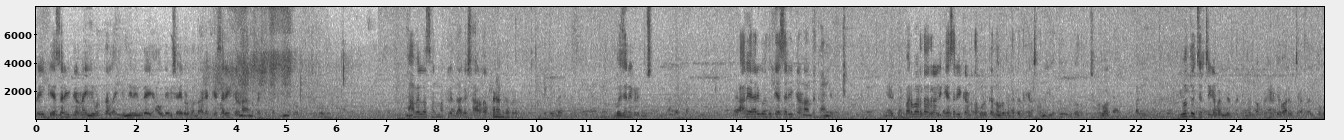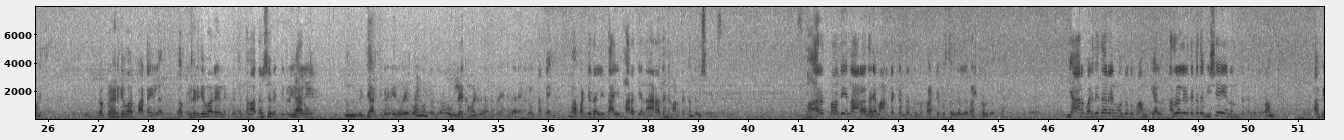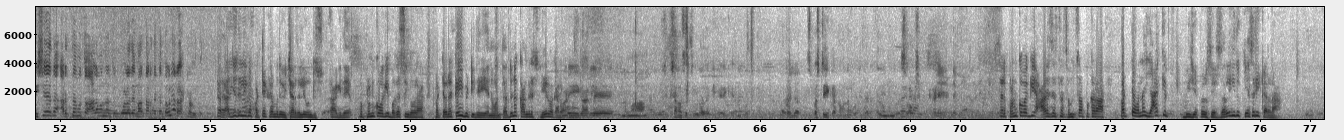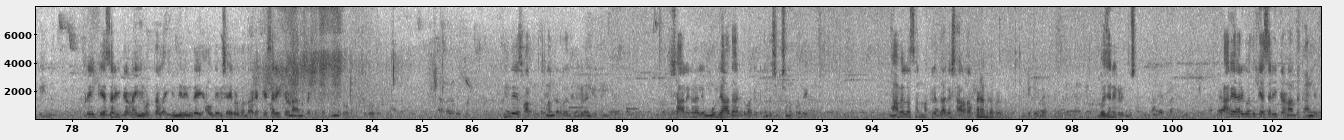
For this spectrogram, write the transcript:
ನೋಡಿ ಕೇಸರೀಕರಣ ಇವತ್ತಲ್ಲ. ಹಿಂದಿನಿಂದ ಯಾವುದೇ ವಿಷಯಗಳು ಬಂದಾಗ ಕೇಸರೀಕರಣ ಅನ್ನತಕ್ಕಂಥ ಪಕ್ಷಗಳು ನಾವೆಲ್ಲ ಸಣ್ಣ ಮಕ್ಕಳಿದ್ದಾಗ ಶಾರದಾ ಭಜನೆಗಳಿದ್ದು ಸಹ. ಆಗ ಯಾರಿಗೂ ಅದು ಕೇಸರೀಕರಣ ಅಂತ ಕಾಣಲಿಲ್ಲ. ಬರಬಾರ್ದು ಅದರಲ್ಲಿ ಕೇಸರೀಕರಣದ ಹುಡುಕನ್ನು ಹುಡುಕತಕ್ಕಂಥ ಕೆಲಸವನ್ನು ಇವತ್ತು ವಿರೋಧ ಪಕ್ಷಗಳು ಇವತ್ತು ಚರ್ಚೆಗೆ ಬಂದಿರತಕ್ಕಂಥ ಡಾಕ್ಟರ್ ಹೆಡ್ಗೆವಾರ್ ವಿಚಾರದಲ್ಲಿ ತಗೊಂಡಿದ್ದಾರೆ. ಡಾಕ್ಟರ್ ಹೆಡ್ಗೆವಾರ್ ಪಾಠ ಇಲ್ಲ. ಡಾಕ್ಟರ್ ಹೆಡ್ಗೆವಾರ್ ಹೇಳಿರ್ತಕ್ಕಂಥ ಆದರ್ಶ ವ್ಯಕ್ತಿಗಳು ಯಾರು? ನಮ್ಮ ವಿದ್ಯಾರ್ಥಿಗಳಿಗೆ ಇರಬೇಕು ಅನ್ನುವಂಥದ್ರ ಉಲ್ಲೇಖ ಮಾಡಿರ್ತಕ್ಕಂಥ ಇಟ್ಟಿದ್ದಾರೆ. ಅದರಲ್ಲಿ ತಪ್ಪೇ. ಆ ಪಠ್ಯದಲ್ಲಿ ತಾಯಿ ಭಾರತಿಯನ್ನು ಆರಾಧನೆ ಮಾಡ್ತಕ್ಕಂಥ ವಿಷಯ ಇದೆ. ಭಾರತ್ ಮಾತೆಯನ್ನು ಆರಾಧನೆ ಮಾಡ್ತಕ್ಕಂಥದ್ದೊಂದು ಪಾಠ್ಯ ಪುಸ್ತಕದಲ್ಲಿ ರಾಷ್ಟ್ರ ವಿರೋಧಿಯ ಯಾರು ಬರೆದಿದ್ದಾರೆ ಅನ್ನುವಂಥದ್ದು ಪ್ರಾಮುಖ್ಯ ಅಲ್ಲ. ಅದರಲ್ಲಿರ್ತಕ್ಕಂಥ ವಿಷಯ ಏನು ಅನ್ನತಕ್ಕಂಥದ್ದು ಪ್ರಾಮುಖ್ಯ. ಆ ವಿಷಯದ ಅರ್ಥ ಮತ್ತು ಆಳವನ್ನು ತಿಳ್ಕೊಳ್ಳದೆ ಮಾತನಾಡ್ತಕ್ಕಂಥವನೇ ರಾಷ್ಟ್ರ ವಿರೋಧಿ. ರಾಜ್ಯದಲ್ಲಿ ಈಗ ಪಠ್ಯಕ್ರಮದ ವಿಚಾರದಲ್ಲಿ ಒಂದು ಆಗಿದೆ. ಪ್ರಮುಖವಾಗಿ ಭಗತ್ ಸಿಂಗ್ ಅವರ ಪಠ್ಯವನ್ನು ಕೈ ಬಿಟ್ಟಿದ್ದೀರಿ ಅನ್ನುವಂಥದ್ದನ್ನ ಕಾಂಗ್ರೆಸ್ ನೇರವಾಗಿ ಆರೋಪ ಈಗಾಗಲೇ ನಮ್ಮ ಶಿಕ್ಷಣ ಸಚಿವರು ಅದಕ್ಕೆ ಹೇಳಿಕೆಯನ್ನು ಕೊಟ್ಟಿದ್ದಾರೆ. ಸ್ಪಷ್ಟೀಕರಣವನ್ನು ಕೊಟ್ಟಿದ್ದಾರೆ. ಅದನ್ನು ಮುಂದುವರಿಸುವ ಅವಶ್ಯಕತೆಗಳಿದೆ ಸರ್ ಪ್ರಮುಖವಾಗಿ ಆರ್ ಎಸ್ ಎಸ್ನ ಸಂಸ್ಥಾಪಕರ ಪಠ್ಯವನ್ನು ಯಾಕೆ ಬಿಜೆಪಿಯವರು ಸೇರಿಸಿದಾರೆ ಇದು ಕೇಸರೀಕರಣ. ನೋಡಿ ಕೇಸರೀಕರಣ ಇವತ್ತಲ್ಲ. ಹಿಂದಿನಿಂದ ಯಾವುದೇ ವಿಷಯಗಳು ಬಂದಾಗ ಕೇಸರೀಕರಣ ಅನ್ನತಕ್ಕಂಥದ್ದನ್ನು ಪಕ್ಷಗಳು ಹಿಂದೆ ಸ್ವಾತಂತ್ರ್ಯ ನಂತರದ ದಿನಗಳಲ್ಲಿ ಶಾಲೆಗಳಲ್ಲಿ ಮೌಲ್ಯಾಧಾರಿತವಾಗಿರ್ತಕ್ಕಂಥ ಶಿಕ್ಷಣ ಕೊಡಬೇಕು. ನಾವೆಲ್ಲ ಸಣ್ಣ ಮಕ್ಕಳಿದ್ದಾಗ ಶಾರದಾ ಭಜನೆಗಳಿತ್ತು ಆಗ ಯಾರಿಗೂ ಅದು ಕೇಸರೀಕರಣ ಅಂತ ಕಾಣಲಿಲ್ಲ.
